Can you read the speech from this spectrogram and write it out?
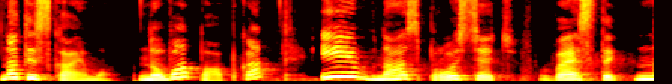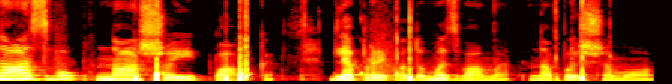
Натискаємо Нова папка, і в нас просять ввести назву нашої папки. Для прикладу, ми з вами напишемо.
